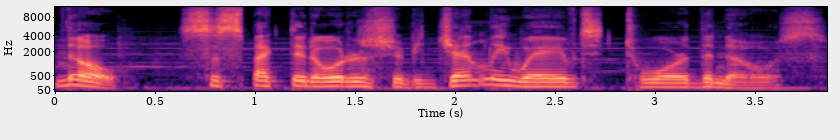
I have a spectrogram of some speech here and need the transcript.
No. Suspected odors should be gently waved toward the nose.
